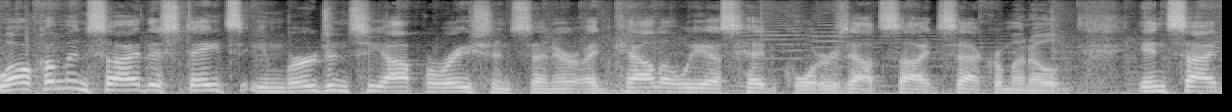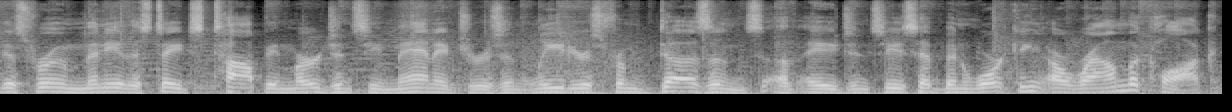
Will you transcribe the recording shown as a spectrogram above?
Welcome inside the state's Emergency Operations Center at Cal OES headquarters outside Sacramento. Inside this room, many of the state's top emergency managers and leaders from dozens of agencies have been working around the clock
